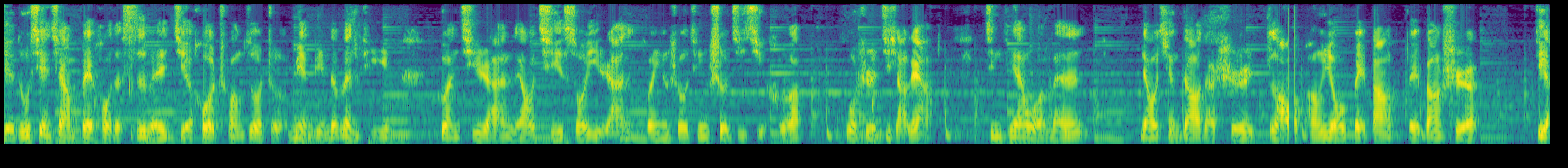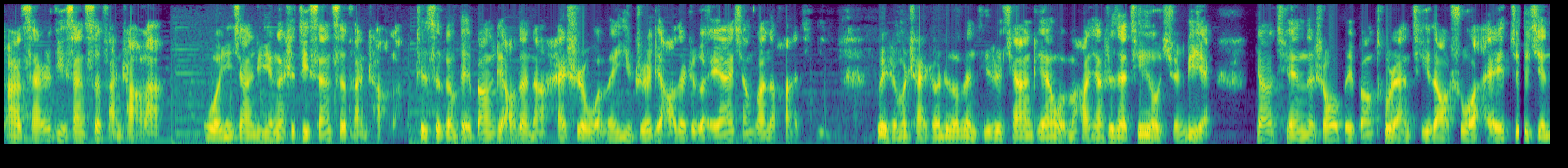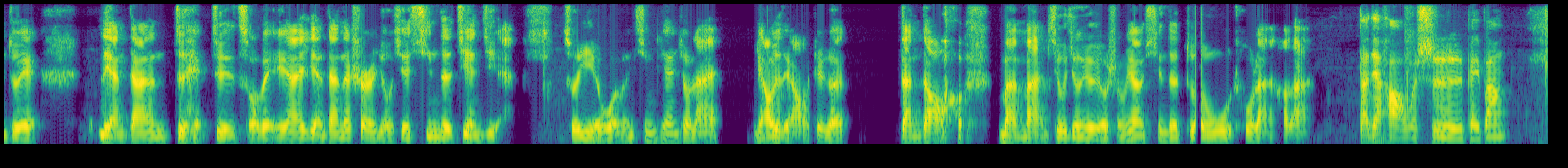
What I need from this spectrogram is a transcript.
解读现象背后的思维，解惑创作者面临的问题，观其然，聊其所以然。欢迎收听设计几何，我是纪晓亮。今天我们邀请到的是老朋友北邦，北邦是第二次还是第三次返场了？我印象里应该是第三次返场了。这次跟北邦聊的呢，还是我们一直聊的这个 AI 相关的话题。为什么产生这个问题？是前两天我们好像是在听友群里聊天的时候，北邦突然提到说：“哎，最近对炼丹，对对所谓 AI 炼丹的事儿有些新的见解。”所以，我们今天就来聊一聊这个丹道漫漫究竟又有什么样新的顿悟出来？好吧？大家好，我是北邦。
